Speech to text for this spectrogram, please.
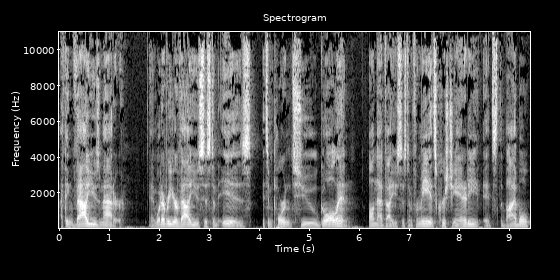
I think values matter. And whatever your value system is, it's important to go all in on that value system. For me, it's Christianity, it's the Bible.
